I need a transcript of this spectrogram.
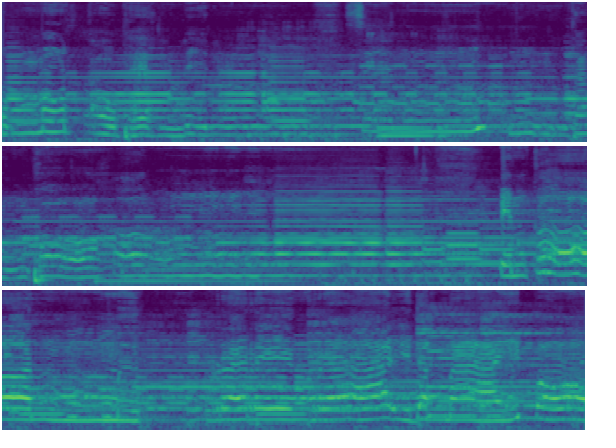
สมมติเอาแผ่นดิน สิ้นทั้งพ้องเป็นก้อนหมึกระเรงรายดังไม้ปอง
